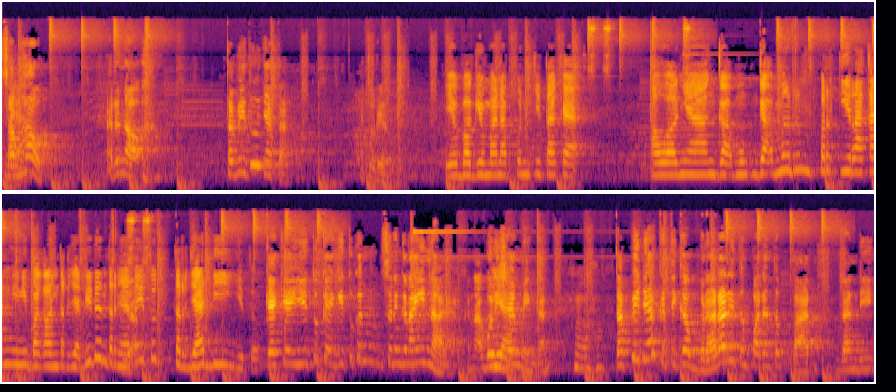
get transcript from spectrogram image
Somehow, I don't know. Tapi itu nyata, itu real. Ya bagaimanapun kita kayak awalnya nggak nggak memperkirakan ini bakalan terjadi dan ternyata Iya. itu terjadi gitu. kayak kayak gitu kayak gitu kan sering kena ina ya kena body Iya. shaming kan tapi dia ketika berada di tempat yang tepat dan di,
